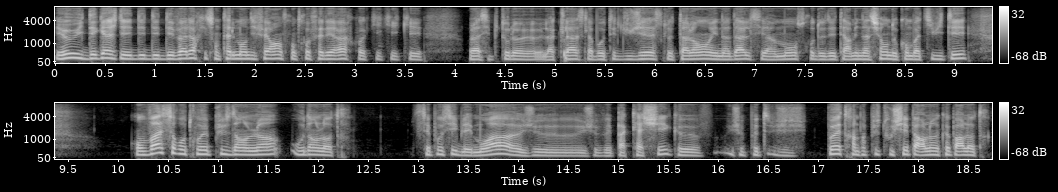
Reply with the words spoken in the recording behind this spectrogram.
Et eux, ils dégagent des, des- des- des valeurs qui sont tellement différentes entre Federer, quoi, qui, qui, qui est- Voilà, c'est plutôt le- la classe, la beauté du geste, le talent, et Nadal, c'est un monstre de détermination, de combativité. On va se retrouver plus dans l'un ou dans l'autre. C'est possible. Et moi, je ne vais pas cacher que je peux, je peux être un peu plus touché par l'un que par l'autre.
